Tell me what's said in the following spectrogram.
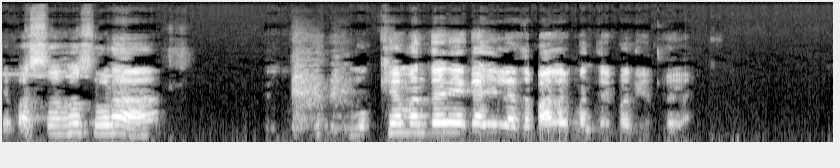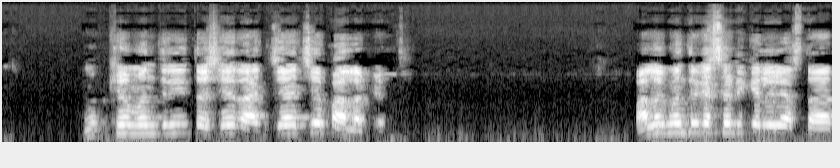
हे पण सह सोडा. मुख्यमंत्र्यांनी एका जिल्ह्याचं पालकमंत्रीपद घेतलेलं आहे. मुख्यमंत्री तसे राज्याचे पालक आहेत. पालकमंत्री कशासाठी केलेले असतात?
